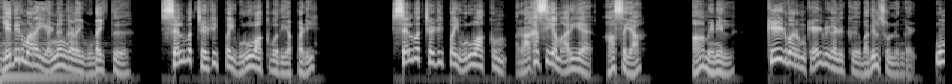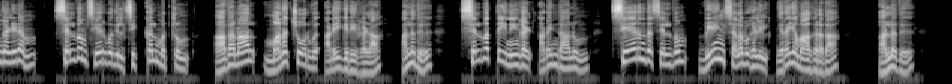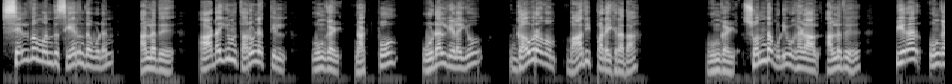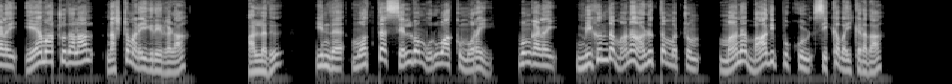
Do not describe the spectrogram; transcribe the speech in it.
எதிர்மறை எண்ணங்களை உடைத்து செல்வச் செழிப்பை உருவாக்குவது எப்படி? செல்வச் செழிப்பை உருவாக்கும் ரகசியம் அறிய ஆசையா? ஆமெனில் கீழ்வரும் கேள்விகளுக்கு பதில் சொல்லுங்கள். உங்களிடம் செல்வம் சேர்வதில் சிக்கல் மற்றும் அதனால் மனச்சோர்வு அடைகிறீர்களா? அல்லது செல்வத்தை நீங்கள் அடைந்தாலும் சேர்ந்த செல்வம் வீண் செலவுகளில் விரயமாகிறதா? அல்லது செல்வம் வந்து சேர்ந்தவுடன் அல்லது அடையும் தருணத்தில் உங்கள் நட்போ உடல்நிலையோ கௌரவம் பாதிப்படைகிறதா? உங்கள் சொந்த முடிவுகளால் அல்லது பிறர் உங்களை ஏமாற்றுதலால் நஷ்டமடைகிறீர்களா? அல்லது இந்த மொத்த செல்வம் உருவாக்கும் முறை உங்களை மிகுந்த மன அழுத்தம் மற்றும் மன பாதிப்புக்குள் சிக்க வைக்கிறதா?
